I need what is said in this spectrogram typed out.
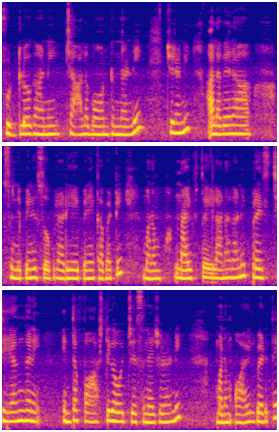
ఫుడ్లో కానీ చాలా బాగుంటుందండి. చూడండి అలవేరా సున్నిపిండి సోప్ రెడీ అయిపోయినాయి కాబట్టి మనం నైఫ్తో ఇలా అనగానే ప్రెస్ చేయంగానే ఎంత ఫాస్ట్గా వచ్చేస్తున్నాయి చూడండి. మనం ఆయిల్ పెడితే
